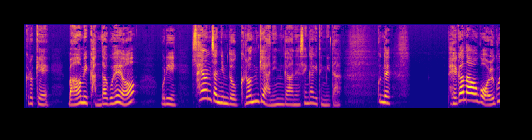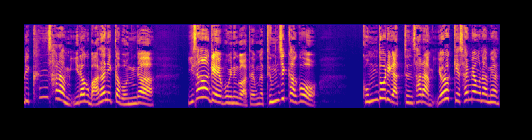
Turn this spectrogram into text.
그렇게 마음이 간다고 해요. 우리 사연자님도 그런 게 아닌가 하는 생각이 듭니다. 근데 배가 나오고 얼굴이 큰 사람이라고 말하니까 뭔가 이상하게 보이는 것 같아요. 뭔가 듬직하고 곰돌이 같은 사람, 이렇게 설명을 하면,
